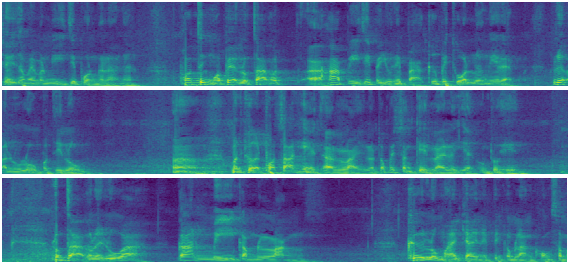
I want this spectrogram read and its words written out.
เฉยๆทำไมมันมีอิทธิพลขนาดนั้นพอตึงหัวเป๊ะลูกตาก็เอ่อห้าปีที่ไปอยู่ในป่าคือไปทวนเรื่องนี้แหละ เรื่องอนุโลมปฏิโลมอ่ามันเกิดเพราะสาเหตุอะไร เราต้องไปสังเกตรายละเอียดของตัวเอง หลวงตาก็เลยรู้ว่า การมีกำลัง คือลมหายใจเนี่ยเป็นกำลังของสม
